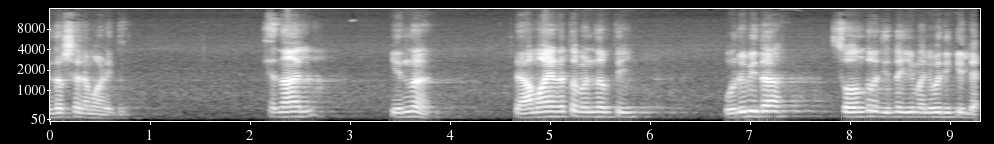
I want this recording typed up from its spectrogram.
നിദർശനമാണിത്. എന്നാൽ ഇന്ന് രാമായണത്തെ മുൻനിർത്തി ഒരുവിധ സ്വതന്ത്ര ചിന്തയും അനുവദിക്കില്ല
